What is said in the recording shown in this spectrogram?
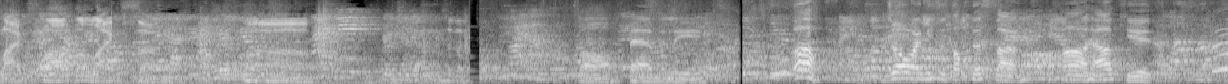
Like father, like son. Uh. Oh, family. Oh, Joe, I need to stop this son. Oh, how cute.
